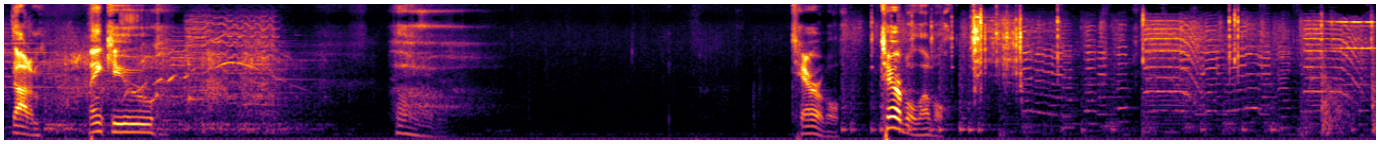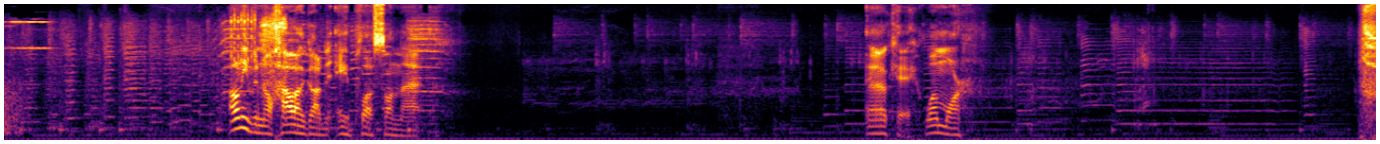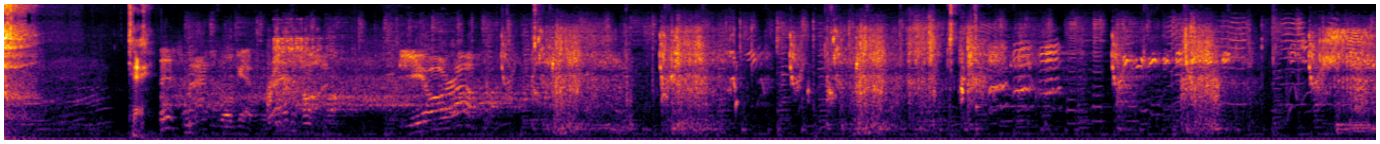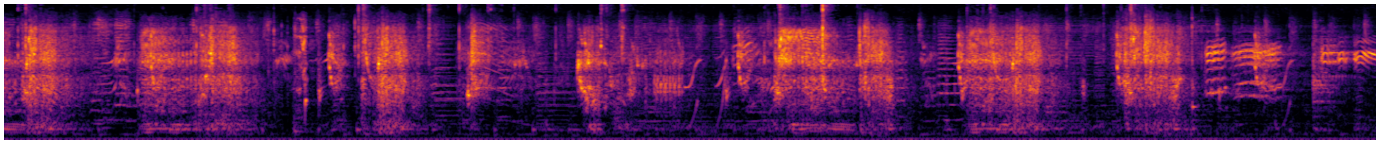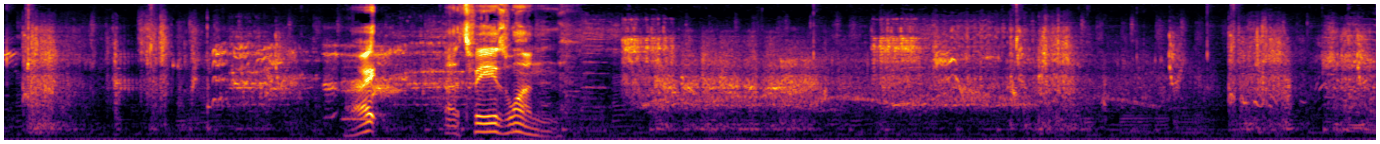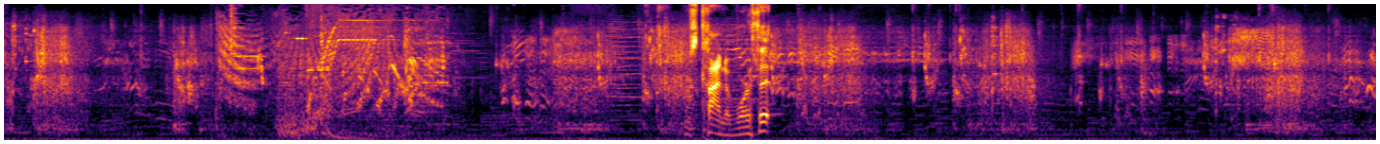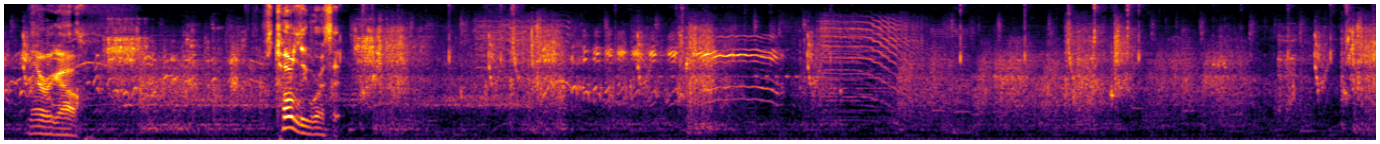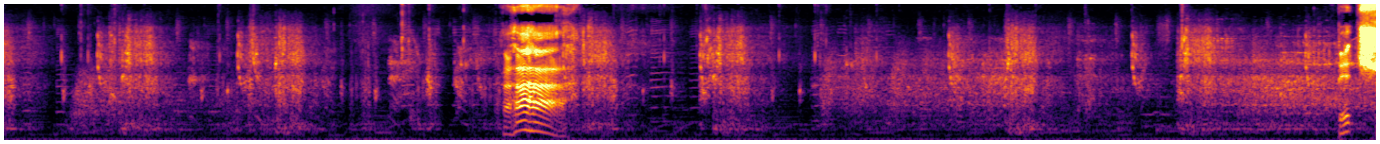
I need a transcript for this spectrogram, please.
Got him. Thank you. Terrible. Terrible level. I don't even know how I got an A plus on that. Okay, one more. Alright. That's phase one. Was kind of worth it. There we go. It's totally worth it. Ha ha! Bitch.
